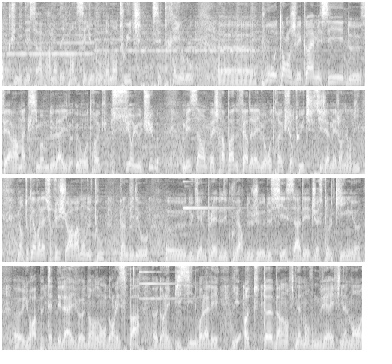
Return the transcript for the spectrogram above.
aucune idée, ça va vraiment dépendre, c'est YOLO. Vraiment Twitch c'est très YOLO. Euh, pour autant je vais quand même essayer de faire un maximum de lives Eurotruck sur YouTube mais ça n'empêchera pas de faire des lives Eurotruck sur Twitch si jamais j'en ai envie. Mais en tout cas voilà sur Twitch il y aura vraiment de tout, plein de vidéos euh, de gameplay, de découverte de jeux, de ci et des just talking, il y aura peut-être des lives dans, les spas, dans les piscines, voilà les, hot tubs, hein. finalement vous me verrez finalement,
